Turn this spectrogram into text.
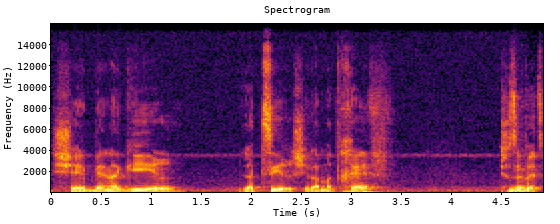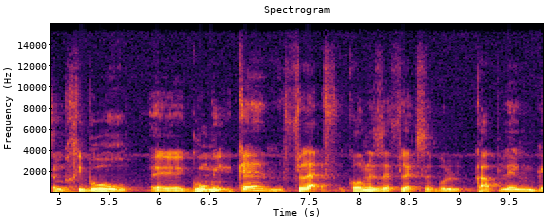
שבין הגיר לציר של המדחף. שזה בעצם חיבור אה, גומי. כן, פל... קוראים לזה flexible coupling,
